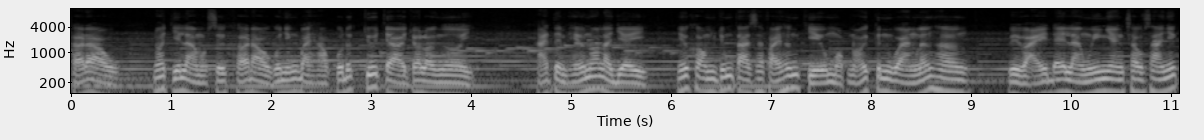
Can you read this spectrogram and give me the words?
khởi đầu, nó chỉ là một sự khởi đầu của những bài học của Đức Chúa Trời cho loài người. Hãy tìm hiểu nó là gì, nếu không chúng ta sẽ phải hứng chịu một nỗi kinh hoàng lớn hơn. Vì vậy, đây là nguyên nhân sâu xa nhất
